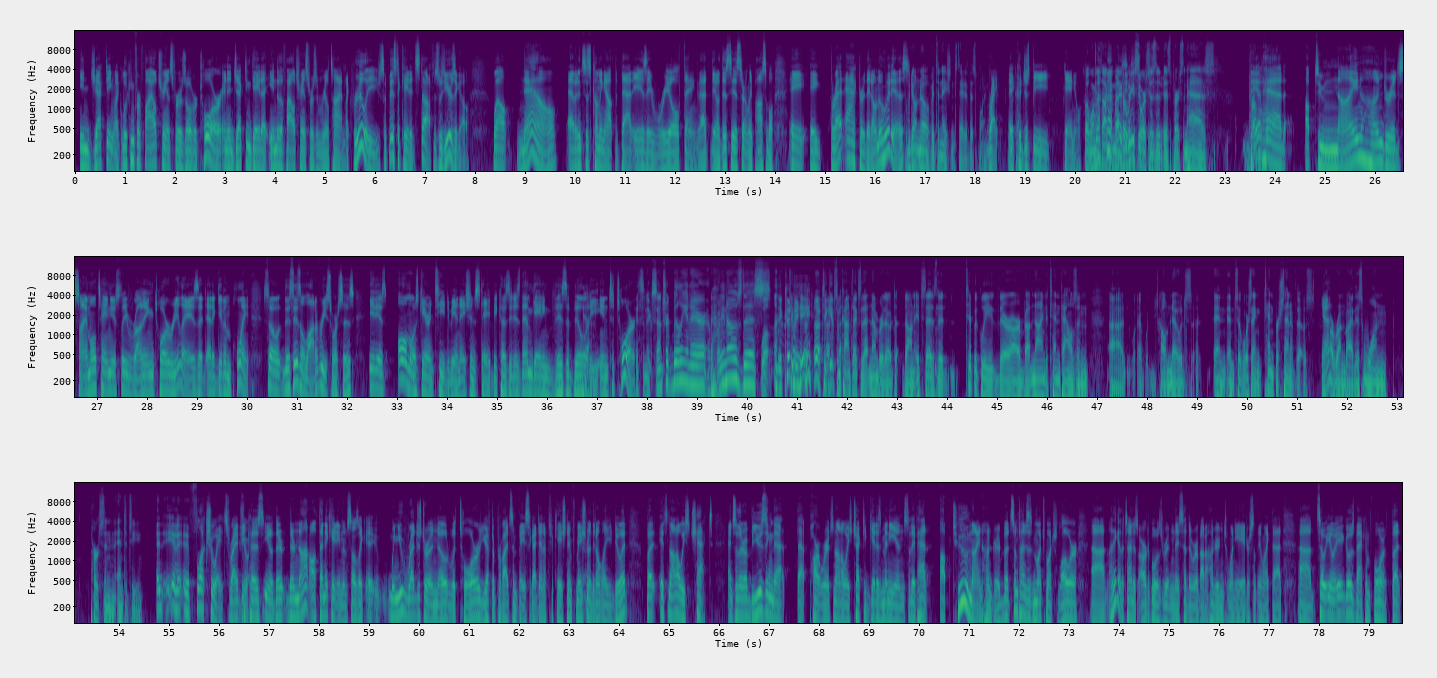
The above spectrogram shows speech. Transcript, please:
injecting like looking for file transfers over tor and injecting data into the file transfers in real time like really sophisticated stuff this was years ago well now evidence is coming out that that is a real thing. That you know this is certainly possible. A a threat actor, they don't know who it is. We don't know if it's a nation state at this point. Right. It okay. could just be Daniel. But when we're talking about the resources that this person has, probably. they have had up to 900 simultaneously running Tor relays at, at a given point. So this is a lot of resources. It is almost guaranteed to be a nation state because it is them gaining visibility yeah. into Tor. It's an eccentric billionaire. Everybody knows this. well, it could be. to give some context to that number, though, Don, it says that typically there are about nine to 10,000, uh, what you call them nodes. And, and so we're saying 10% of those yeah. are run by this one person entity and, and it, it, fluctuates, right? Sure. Because you know they're they're not authenticating themselves. Like eh, when you register a node with Tor, you have to provide some basic identification information, yeah. or they don't let you do it. But it's not always checked, and so they're abusing that that part where it's not always checked to get as many in. So they've had up to 900, but sometimes it's much much lower. Uh, I think at the time this article was written, they said there were about 128 or something like that. Uh, so you know it goes back and forth, but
